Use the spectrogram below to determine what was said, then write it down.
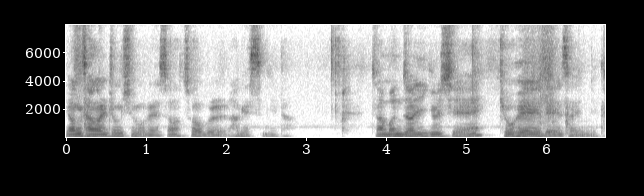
영상을 중심으로 해서 수업을 하겠습니다. 자, 먼저 이 교시의 교회에 대해서입니다.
